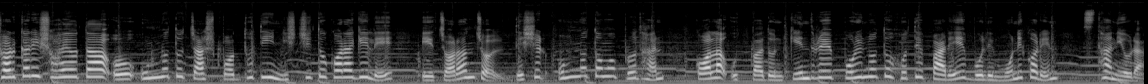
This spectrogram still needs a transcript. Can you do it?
সরকারি সহায়তা ও উন্নত চাষ পদ্ধতি নিশ্চিত করা গেলে এ চরাঞ্চল দেশের অন্যতম প্রধান কলা উৎপাদন কেন্দ্রে পরিণত হতে পারে বলে মনে করেন স্থানীয়রা।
